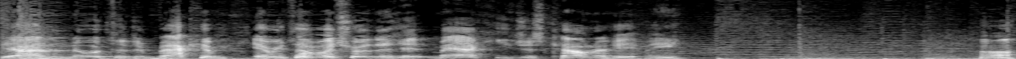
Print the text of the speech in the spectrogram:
yeah, I didn't know what to do. Mac, every time I tried to hit Mac, he just counter hit me. Huh.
